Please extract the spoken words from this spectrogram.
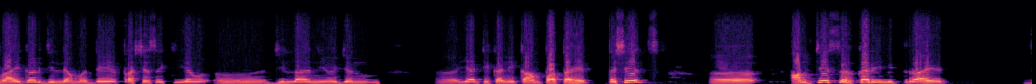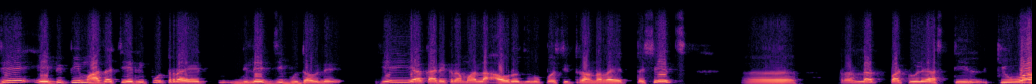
रायगड जिल्ह्यामध्ये प्रशासकीय जिल्हा नियोजन या ठिकाणी काम पाहत आहेत. तसेच आमचे सहकारी मित्र आहेत जे एबीपी माझाचे रिपोर्टर आहेत निलेशजी बुधावले हेही या कार्यक्रमाला आवर्जून उपस्थित राहणार आहेत. तसेच प्रल्हाद पाटोळे असतील किंवा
